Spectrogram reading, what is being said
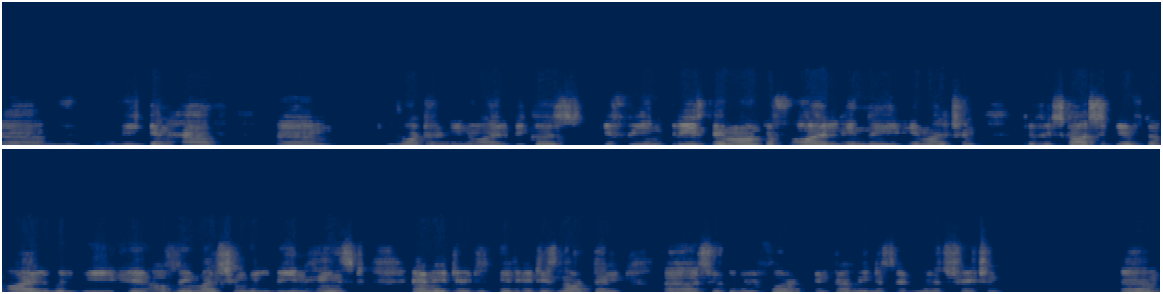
uh, we can have um, water in oil because if we increase the amount of oil in the emulsion, the viscosity of the oil will be of the emulsion will be enhanced and it, it, it is not then uh, suitable for intravenous administration. Um,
